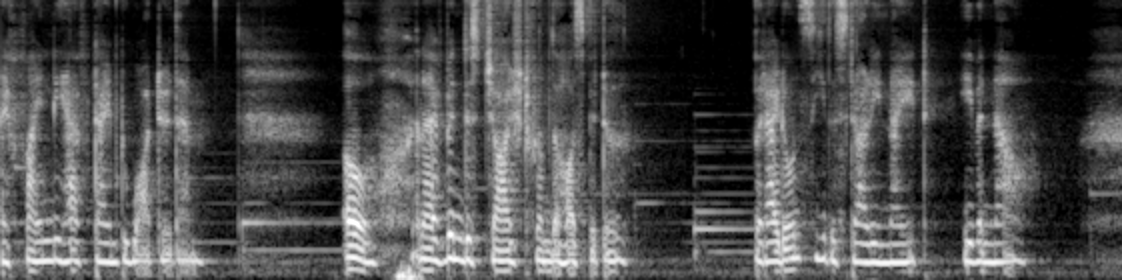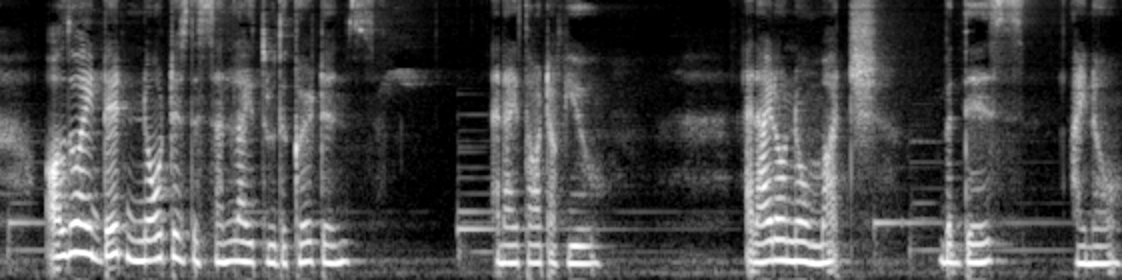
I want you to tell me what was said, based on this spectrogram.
I finally have time to water them. Oh, and I've been discharged from the hospital. But I don't see the starry night even now. Although I did notice the sunlight through the curtains, and I thought of you. And I don't know much but this I know.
